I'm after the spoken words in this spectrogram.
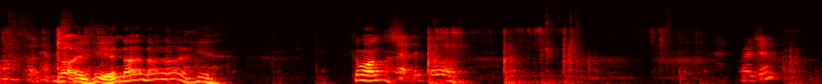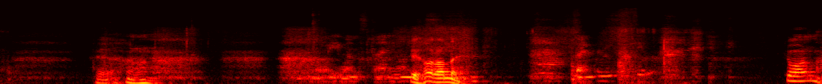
Oh, God, Not in here, no, no, not in here. Come on. Shut the door. Roger? Yeah, hold on. Oh, you want to stay on? Yeah, hold on there. Come on.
